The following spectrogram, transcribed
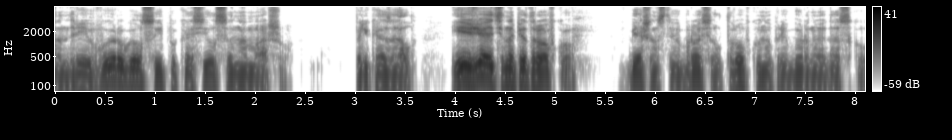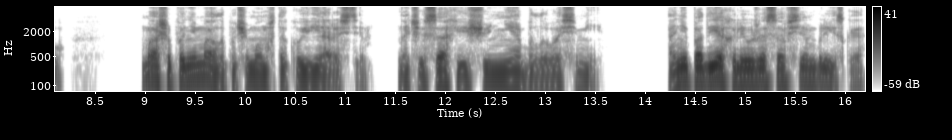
Андрей выругался и покосился на Машу. Приказал. «Езжайте на Петровку!» В бешенстве бросил трубку на приборную доску. Маша понимала, почему он в такой ярости. На часах еще не было восьми. Они подъехали уже совсем близко.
